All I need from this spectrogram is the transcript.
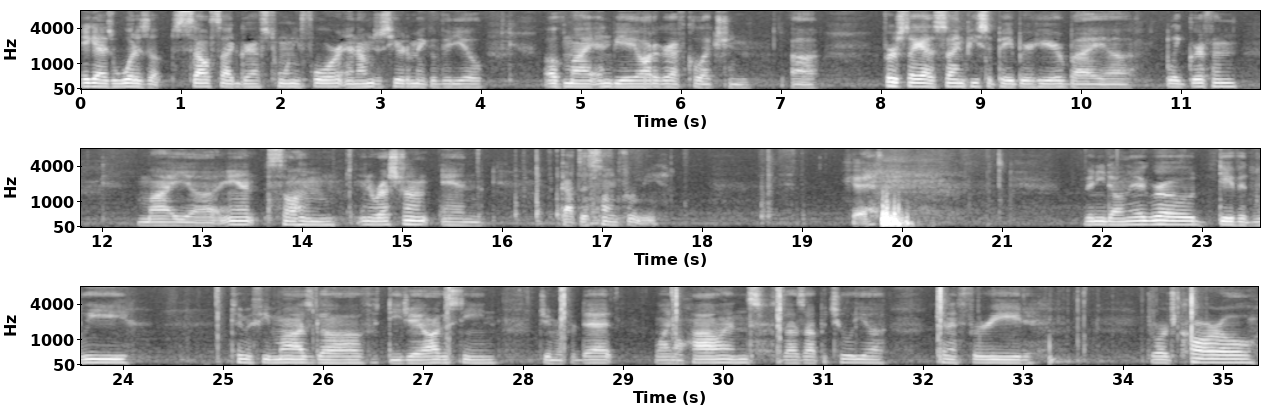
Hey guys, what is up? Southside Graphs 24, and I'm just here to make a video of my NBA autograph collection. Uh, first, I got a signed piece of paper here by uh, Blake Griffin. My uh, aunt saw him in a restaurant and got this signed for me. Okay. Vinny Del Negro, David Lee, Timothy Mozgov, DJ Augustin, Jimmer Fredette, Lionel Hollins, Zaza Pachulia, Kenneth Faried, George Karl,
